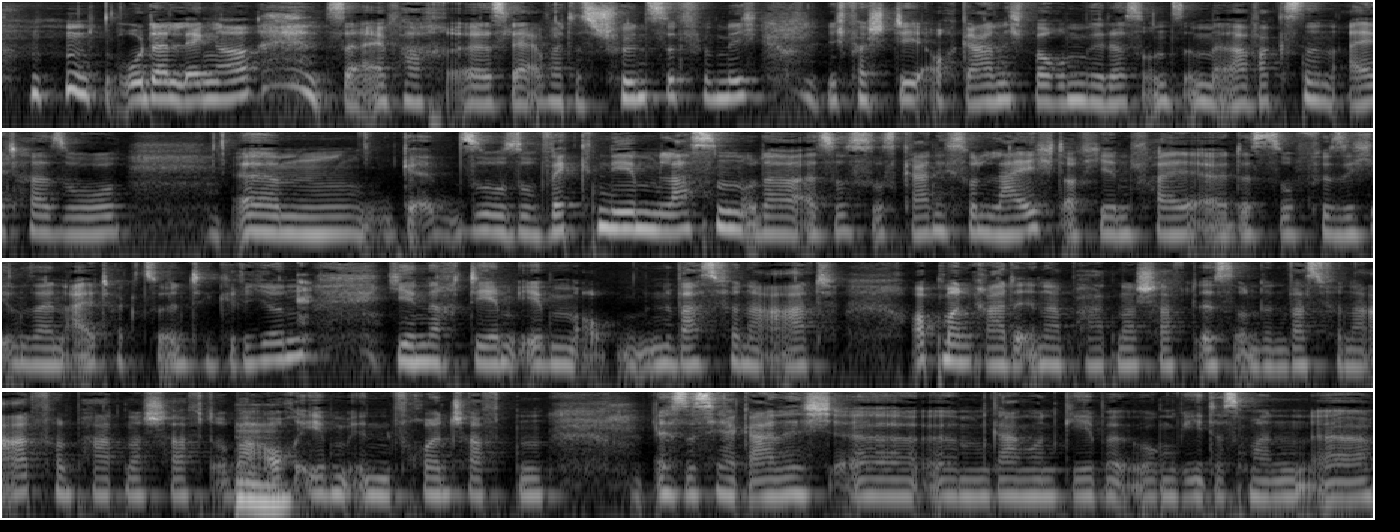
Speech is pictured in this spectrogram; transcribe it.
oder länger. Es wäre einfach, äh, es wäre einfach das Schönste für mich. Ich verstehe auch gar nicht, warum wir das uns im Erwachsenenalter so ähm, so so wegnehmen lassen oder also es ist gar nicht so leicht auf jeden Fall, äh, das so für sich in seinen Alltag zu integrieren, je nachdem eben ob, in was für eine Art, ob man gerade in einer Partnerschaft ist und in was für eine Art von Partnerschaft, aber mhm. auch eben in Es ist ja gar nicht äh, ähm, gang und gäbe irgendwie, dass man äh,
